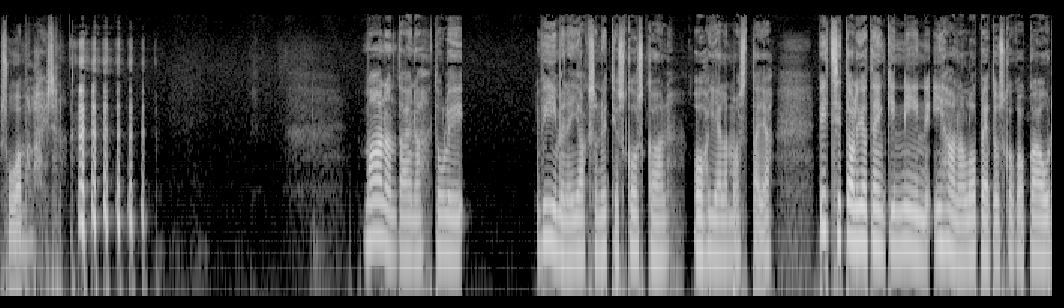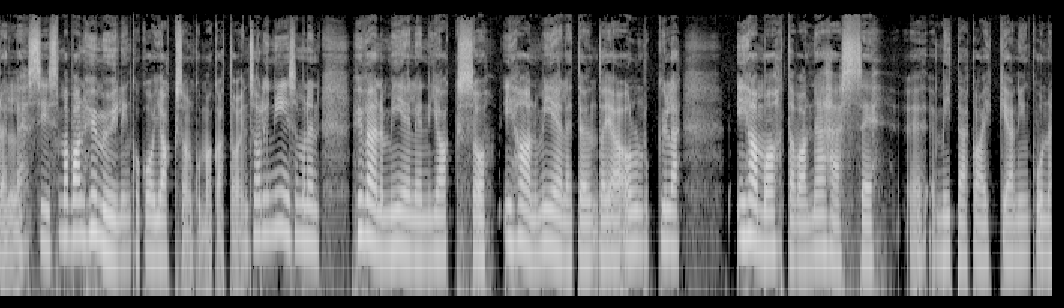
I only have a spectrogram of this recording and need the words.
suomalaisena. Maanantaina tuli viimeinen jakso nyt jos koskaan ohjelmasta ja vitsit oli jotenkin niin ihana lopetus koko kaudelle. Siis mä vaan hymyilin koko jakson, kun mä katoin. Se oli niin semmoinen hyvän mielen jakso, ihan mieletöntä ja ollut kyllä ihan mahtava nähdä se, eh, mitä kaikkea, niin kun,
